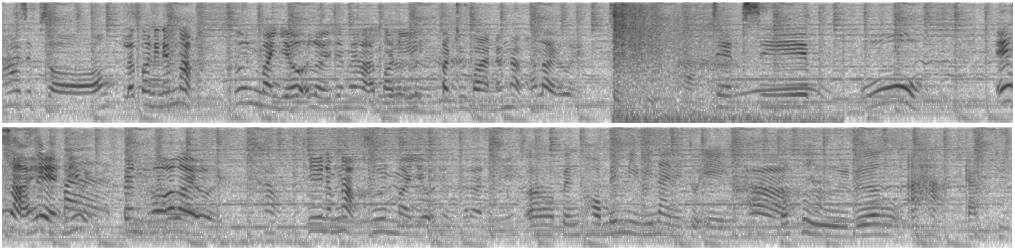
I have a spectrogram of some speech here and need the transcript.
ค่ะ52 แล้วตอนนี้น้ำหนักขึ้นมาเยอะเลยใช่ไหมคะ ตอนนี้เยอะเลยปัจจุบันน้ำหนักเท่าไหร่เอ่ย70ค่ะ 70โอ้เอ๊ะสาเหตุนี่เป็นเพราะอะไรเอ่ยค่ะ ที่น้ำหนักขึ้นมาเยอะถึงขนาดนี้ เออเป็นเพราะไม่มีวินัยในตัวเองค่ะ ค่ะ ก็คือเรื่องอาหารการกิน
